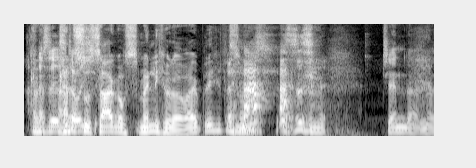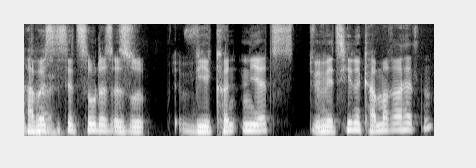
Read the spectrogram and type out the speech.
Aber, Also es ist, Kannst du sagen, ob es männlich oder weiblich ist? Es ist genderneutral. aber es ist jetzt so, dass also wir könnten jetzt, wenn wir jetzt hier eine Kamera hätten,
